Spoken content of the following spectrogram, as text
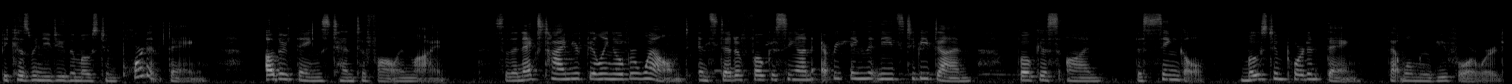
because when you do the most important thing, other things tend to fall in line. So the next time you're feeling overwhelmed, instead of focusing on everything that needs to be done, focus on the single most important thing that will move you forward.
